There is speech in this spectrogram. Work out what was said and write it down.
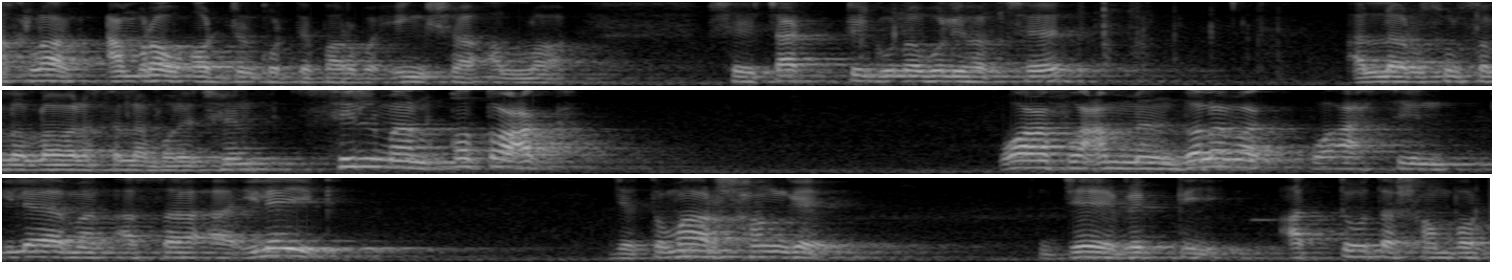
আখলাক আমরাও অর্জন করতে পারব ইনশা আল্লাহ সেই চারটি গুণাবলী হচ্ছে, আল্লাহ রসুল সাল্লাহ সাল্লাম বলেছেন, সিলমান কত আক ওয়াফু আম্মান জলামাক ও আহসিন ইলামান আসা ইলাইক যে তোমার সঙ্গে যে ব্যক্তি আত্মীয়তা সম্পর্ক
